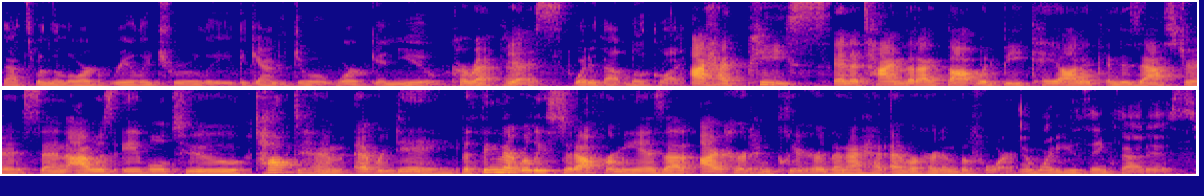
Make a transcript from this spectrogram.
that's when the Lord really truly began to do a work in you. Correct. Okay. Yes. What did that look like? I had peace in a time that I thought would be chaotic and disastrous. And I was able to talk to him every day. The thing that really stood out for me is that I heard him clearer than I had ever heard him before And why do you think that is?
